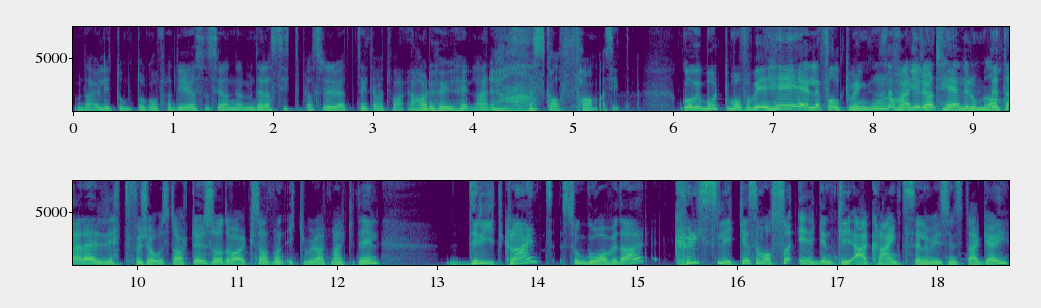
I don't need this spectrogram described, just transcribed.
men det er jo litt dumt å gå fra de. Og så sier han men dere har sitteplasser, dere vet. Så tenkte jeg, vet du hva, jeg har det høy hælene her. Jeg skal faen meg sitte. Går vi bort, må forbi hele folkemengden. Og merker rundt hele rommet, da. Dette her er rett før showet starter, så det var ikke sånn at man ikke ble lagt merke til. Dritkleint. Så går vi der, kliss like, som også egentlig er kleint, selv om vi syns det er gøy.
